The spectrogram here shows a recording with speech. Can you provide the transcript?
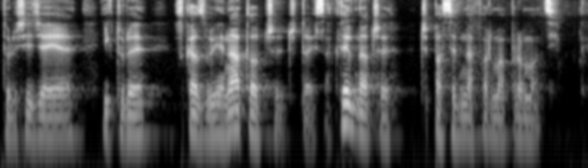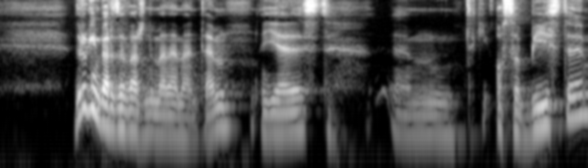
który się dzieje i który wskazuje na to, czy, czy to jest aktywna, czy, czy pasywna forma promocji. Drugim bardzo ważnym elementem jest taki osobisty,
